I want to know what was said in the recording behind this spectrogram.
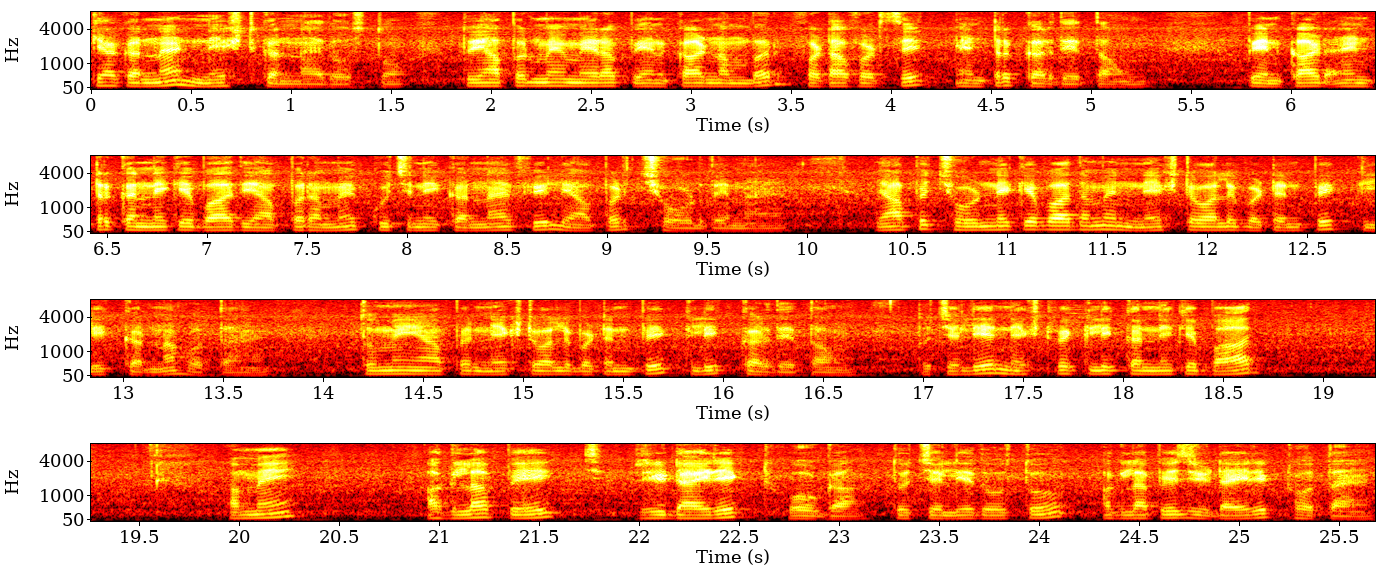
क्या करना है? नेक्स्ट करना है दोस्तों। तो यहाँ पर मैं मेरा पैन कार्ड नंबर फटाफट से एंटर कर देता हूँ। पैन कार्ड एंटर करने के बाद यहाँ पर हमें कुछ नहीं करना है, फिर यहाँ पर छोड़ देना है। यहाँ पर छोड़ने के बाद हमें नेक्स्ट वाले बटन पर क्लिक करना होता है। तो मैं यहाँ पर नेक्स्ट वाले बटन पर क्लिक कर देता हूँ। तो चलिए नेक्स्ट पे क्लिक करने के बाद हमें अगला पेज रिडायरेक्ट होगा। तो चलिए दोस्तों, अगला पेज रिडायरेक्ट होता है।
